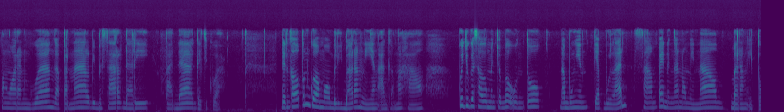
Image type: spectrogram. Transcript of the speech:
pengeluaran gue nggak pernah lebih besar daripada gaji gue dan kalaupun gue mau beli barang nih yang agak mahal gue juga selalu mencoba untuk nabungin tiap bulan sampai dengan nominal barang itu.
